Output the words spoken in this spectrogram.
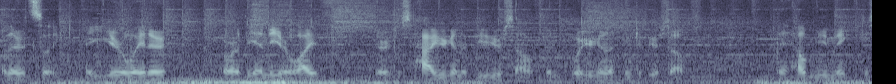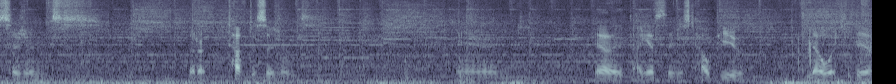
Whether it's like a year later or at the end of your life, or just how you're going to view yourself and what you're going to think of yourself. They help you make decisions that are tough decisions. And yeah, I guess they just help you know what to do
